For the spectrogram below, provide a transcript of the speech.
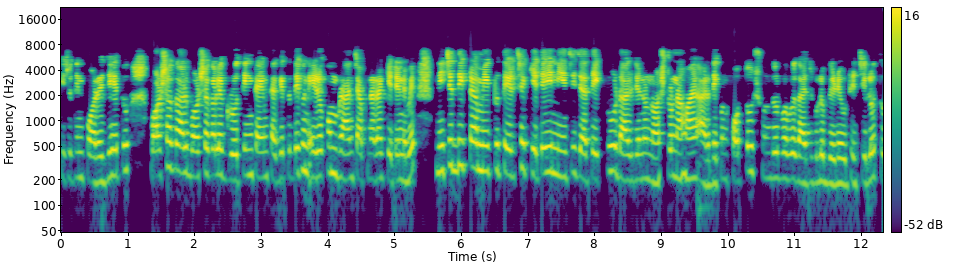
কিছুদিন পরে। যেহেতু বর্ষাকাল, বর্ষাকালে গ্রোথিং টাইম থাকে। তো দেখুন, এরকম ব্রাঞ্চ আপনারা কেটে নেবে। নিচের দিকটা আমি একটু তেরছে কেটেই নিয়েছি, যাতে একটুও ডাল যেন নষ্ট না হয়। আর দেখুন, কত সুন্দরভাবে গাছগুলো বেড়ে উঠেছিল। তো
